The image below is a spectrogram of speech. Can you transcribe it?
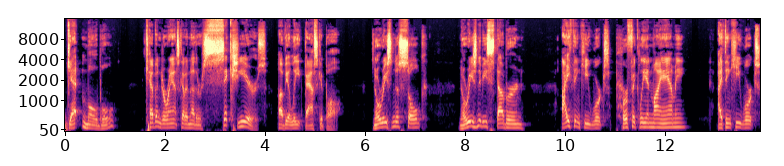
Get mobile. Kevin Durant's got another six years of elite basketball. No reason to sulk. No reason to be stubborn. I think he works perfectly in Miami. I think he works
